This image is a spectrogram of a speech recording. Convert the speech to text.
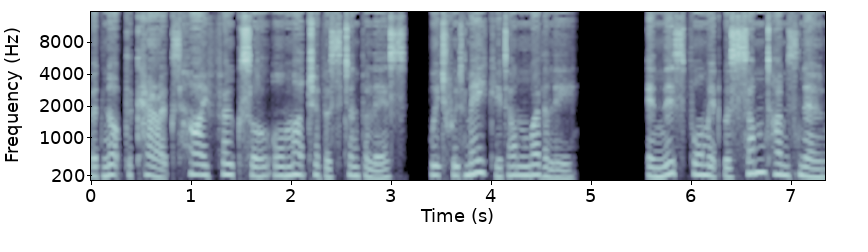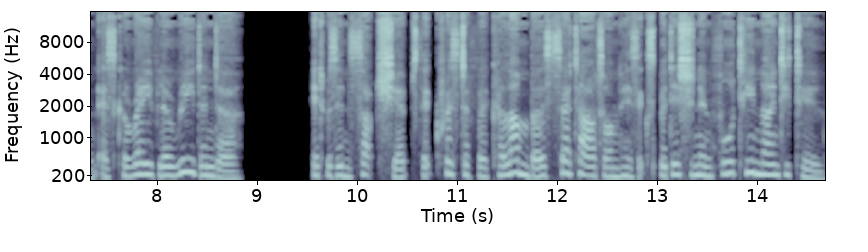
but not the carrack's high forecastle or much of a stempolis, which would make it unweatherly. In this form it was sometimes known as Caravela Redonda. It was in such ships that Christopher Columbus set out on his expedition in 1492.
